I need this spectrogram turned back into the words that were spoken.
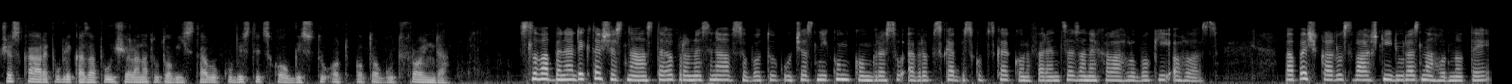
Česká republika zapůjčila na tuto výstavu kubistickou bystu od Otto Gutfreunda. Slova Benedikta XVI. pronesená v sobotu k účastníkům Kongresu Evropské biskupské konference zanechala hluboký ohlas. Papež kladl zvláštní důraz na hodnoty,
